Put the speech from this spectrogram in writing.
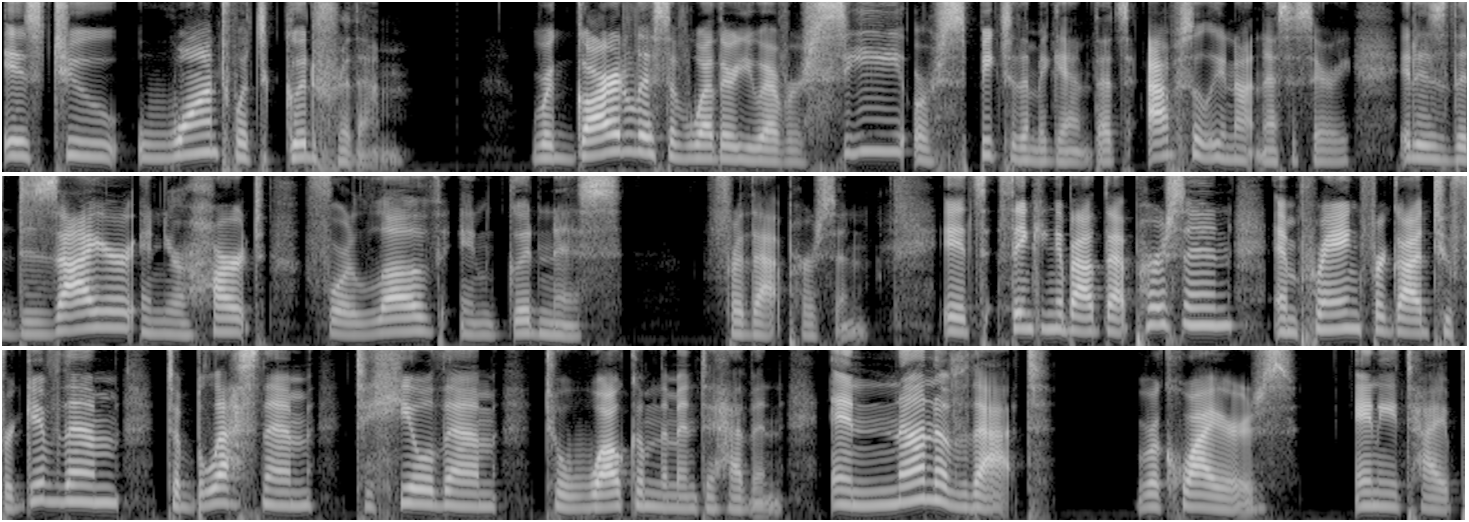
is to want what's good for them regardless of whether you ever see or speak to them again. That's absolutely not necessary. It is the desire in your heart for love and goodness for that person. It's thinking about that person and praying for God to forgive them, to bless them, to heal them, to welcome them into heaven. And none of that requires any type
